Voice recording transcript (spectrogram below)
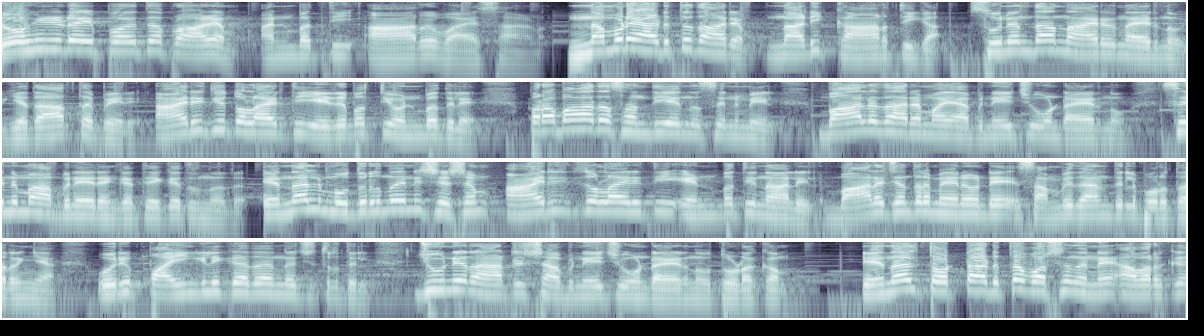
രോഹിണിയുടെ ഇപ്പോഴത്തെ പ്രായം അൻപത്തി ആറ് വയസ്സാണ്. നമ്മുടെ അടുത്ത താരം നടി കാർത്തിക സുനന്ദ നായർ എന്നായിരുന്നു യഥാർത്ഥ പേര്. ആയിരത്തി തൊള്ളായിരത്തി എഴുപത്തി ഒൻപതിലെ പ്രഭാത സന്ധ്യ എന്ന സിനിമയിൽ ബാലതാരമായി അഭിനയിച്ചുകൊണ്ടായിരുന്നു സിനിമ അഭിനയ രംഗത്തേക്ക് എത്തുന്നത്. എന്നാൽ മുതിർന്നതിന് ശേഷം ആയിരത്തി തൊള്ളായിരത്തി എൺപത്തിനാലിൽ ബാലചന്ദ്ര മേനോന്റെ സംവിധാനത്തിൽ പുറത്തിറങ്ങിയ ഒരു പൈങ്കിളി കഥ എന്ന ചിത്രത്തിൽ ജൂനിയർ ആർട്ടിസ്റ്റ് അഭിനയിച്ചുകൊണ്ടായിരുന്നു തുടക്കം. എന്നാൽ തൊട്ടടുത്ത വർഷം തന്നെ അവർക്ക്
